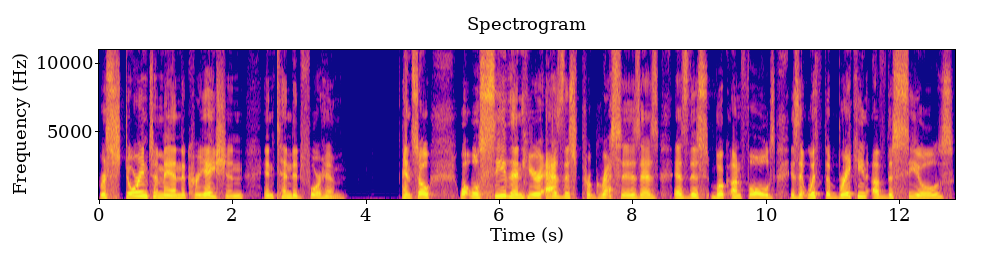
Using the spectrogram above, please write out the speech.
restoring to man the creation intended for him. And so, what we'll see then here as this progresses, as, as this book unfolds, is that with the breaking of the seals,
